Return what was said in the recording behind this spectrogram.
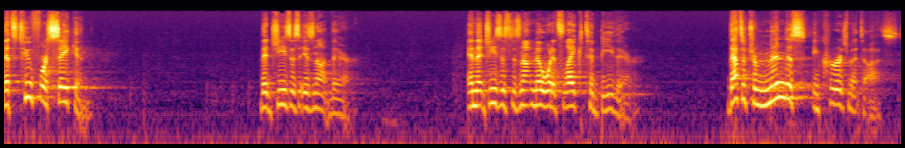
that's too forsaken that Jesus is not there and that Jesus does not know what it's like to be there. That's a tremendous encouragement to us.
